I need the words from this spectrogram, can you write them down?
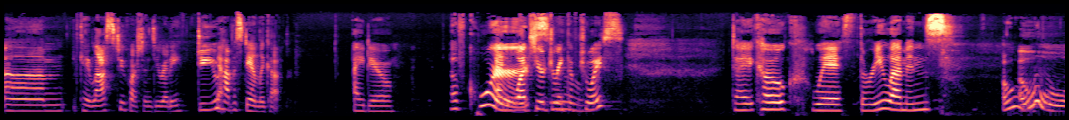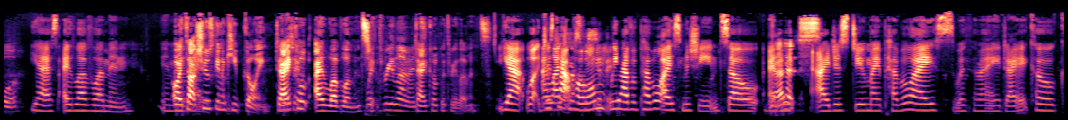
Um. Okay. Last two questions. You ready? Do you Yeah. have a Stanley Cup? I do. Of course. And what's your drink of choice? Diet Coke with three lemons. Oh. Oh, Yes, I love lemon. in Oh, I my thought she was going to keep going. Diet. Coke, I love lemons too. with three lemons. Diet Coke with three lemons. Yeah, well, just like at home specific. we have a Pebble Ice machine, so Yes. I just do my Pebble Ice with my Diet Coke,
